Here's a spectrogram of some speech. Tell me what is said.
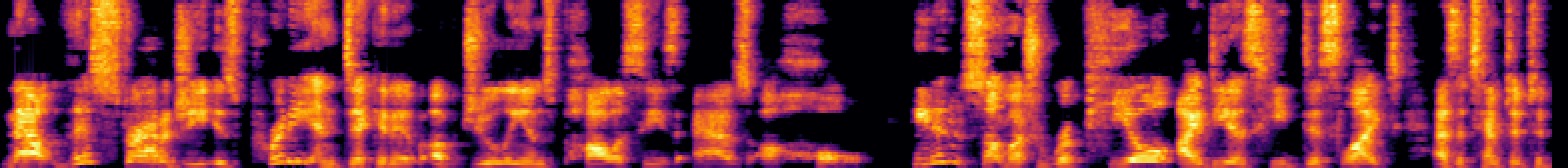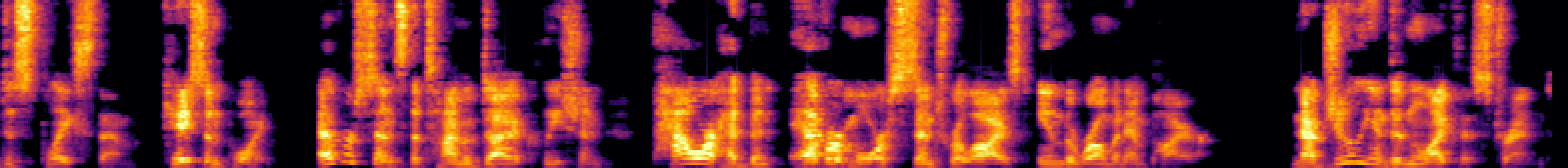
Now, this strategy is pretty indicative of Julian's policies as a whole. He didn't so much repeal ideas he disliked as attempted to displace them. Case in point, ever since the time of Diocletian, power had been ever more centralized in the Roman Empire. Now, Julian didn't like this trend.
